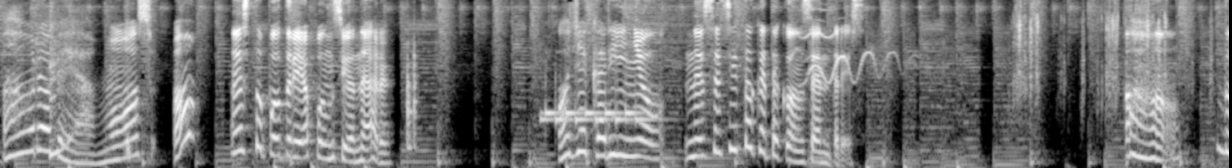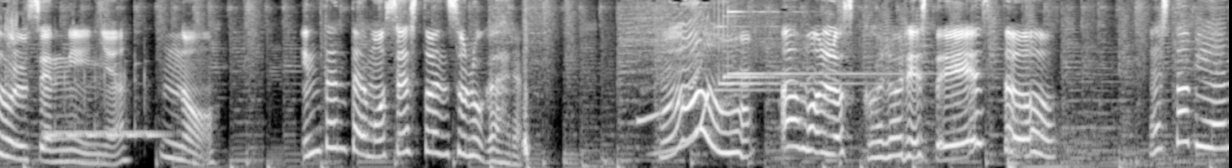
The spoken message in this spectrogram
Ahora veamos. ¡Oh! Esto podría funcionar. Oye, cariño, necesito que te concentres. Oh, dulce niña. No. Intentemos esto en su lugar. ¡Oh! ¡Amo los colores de esto! Está bien,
